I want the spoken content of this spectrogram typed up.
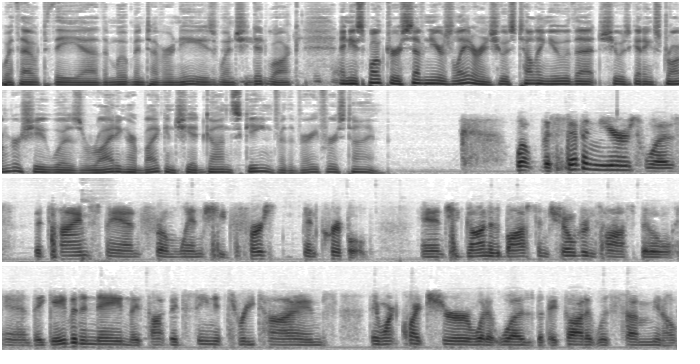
without the uh, the movement of her knees when she did walk. And you spoke to her seven years later, and she was telling you that she was getting stronger. She was riding her bike, and she had gone skiing for the very first time. Well, the seven years was the time span from when she'd first been crippled. And she'd gone to the Boston Children's Hospital, and they gave it a name. They thought they'd seen it three times. They weren't quite sure what it was, but they thought it was some, you know,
